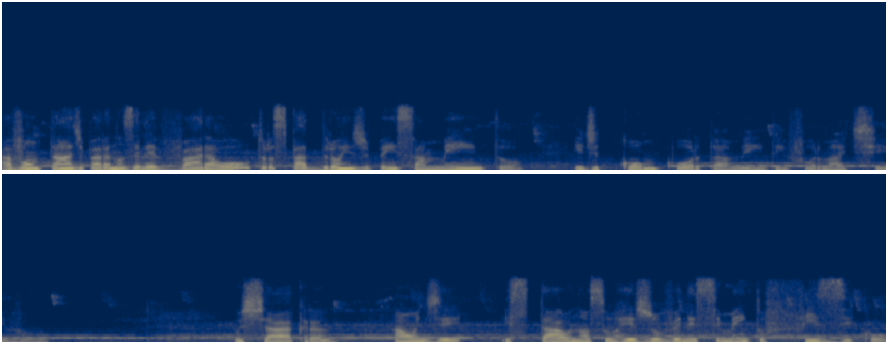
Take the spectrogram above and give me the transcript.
a vontade para nos elevar a outros padrões de pensamento e de comportamento informativo. O chakra, aonde está o nosso rejuvenescimento físico,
